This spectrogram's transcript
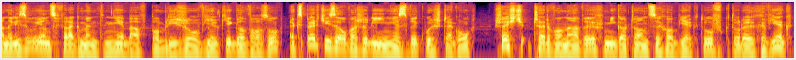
Analizując fragment nieba w pobliżu wielkiego wozu, eksperci zauważyli niezwykły szczegół sześć czerwonawych, migoczących obiektów, których wiek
